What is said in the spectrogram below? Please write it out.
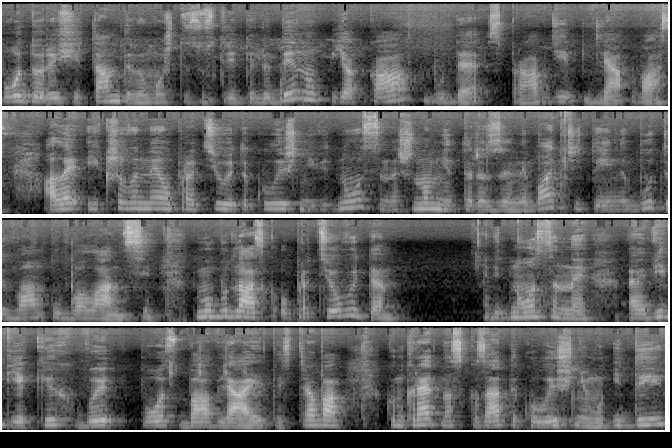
подорожі, там, де ви можете зустріти людину, яка буде справді для вас. Але якщо ви не опрацюєте колишні відносини, шановні Терези, не бачите і не бути вам у балансі. Тому, будь ласка, опрацьовуйте. Відносини, е, від яких ви позбавляєтесь. Треба конкретно сказати колишньому: іди,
